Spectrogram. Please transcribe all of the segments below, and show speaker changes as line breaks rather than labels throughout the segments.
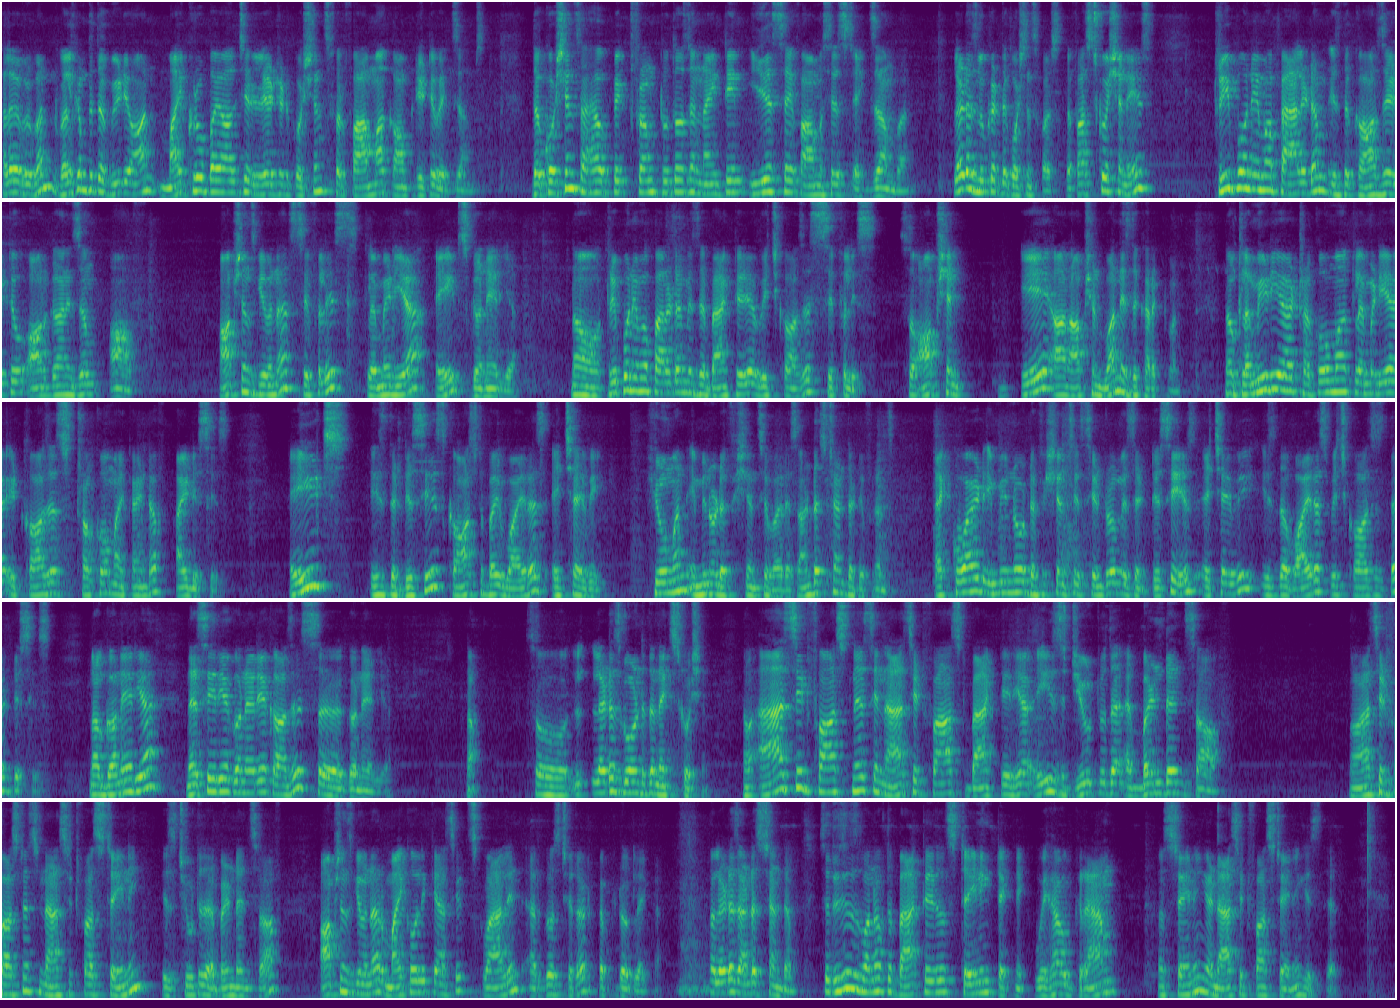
Hello everyone, welcome to the video on microbiology related questions for pharma competitive exams. The questions I have picked from 2019 ESI Pharmacist Exam 1. Let us look at the questions first. The first question is Treponema pallidum is the causative organism of options given are syphilis, chlamydia, AIDS, gonorrhea. Now, Treponema pallidum is a bacteria which causes syphilis. So, option A or option 1 is the correct one. Now, chlamydia, trachoma chlamydia, it causes trachoma kind of eye disease. AIDS is the disease caused by virus HIV, human immunodeficiency virus. Understand the difference. Acquired immunodeficiency syndrome is a disease. HIV is the virus which causes the disease. Now, gonorrhea, Neisseria gonorrhea causes uh, gonorrhea. Now, so let us go on to the next question. Now, acid fastness in acid fast bacteria is due to the abundance of now, acid fastness and acid fast staining is due to the abundance of options given are mycolic acid, squalene, ergosterol, peptidoglycan. Now, let us understand them. So, this is one of the bacterial staining technique. We have gram uh, staining and acid fast staining is there.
